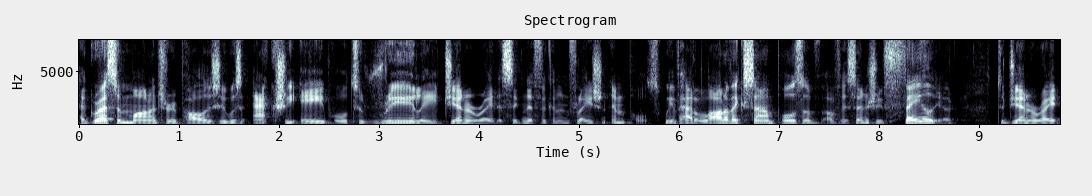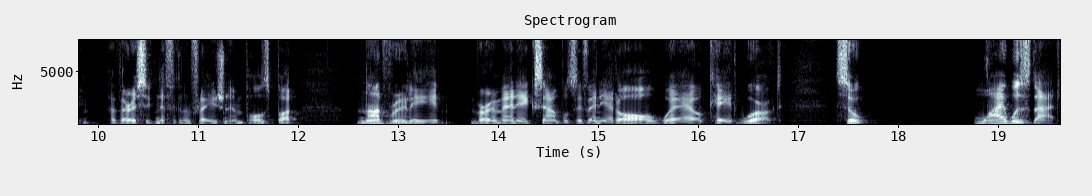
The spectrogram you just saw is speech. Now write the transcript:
aggressive monetary policy was actually able to really generate a significant inflation impulse. We've had a lot of examples of, of essentially failure to generate a very significant inflation impulse, but not really very many examples, if any at all, where, okay, it worked. So why was that?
